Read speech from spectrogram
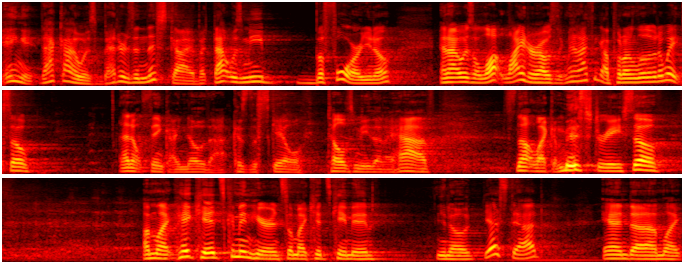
dang it, that guy was better than this guy, but that was me before, you know? And I was a lot lighter. I was like, man, I think I put on a little bit of weight. So I don't think I know that because the scale tells me that I have. It's not like a mystery. So I'm like, hey, kids, come in here. And so my kids came in, you know, yes, dad. And uh, I'm like,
